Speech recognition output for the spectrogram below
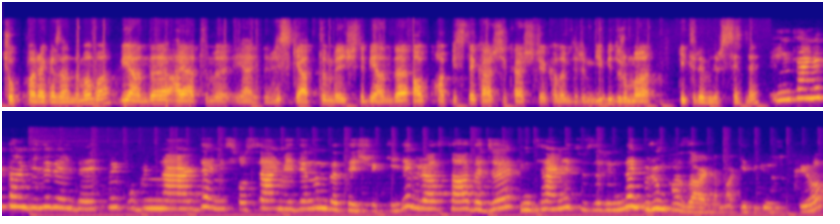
Çok para kazandım ama bir anda hayatımı yani riske attım ve işte bir anda ha- hapiste karşı karşıya kalabilirim gibi bir duruma getirebilir seni. İnternetten gelir elde etmek bugünlerde hani sosyal medyanın da teşvikiyle biraz sadece internet üzerinden ürün pazarlamak gibi gözüküyor.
